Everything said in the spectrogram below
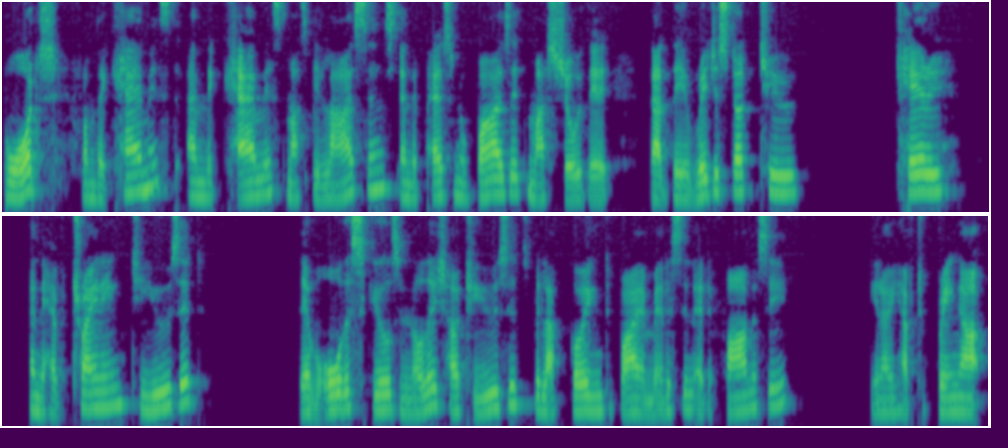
bought from the chemist, and the chemist must be licensed, and the person who buys it must show the, that they're registered to carry and they have training to use it. They have all the skills and knowledge how to use it. It's be like going to buy a medicine at a pharmacy. You know, you have to bring up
